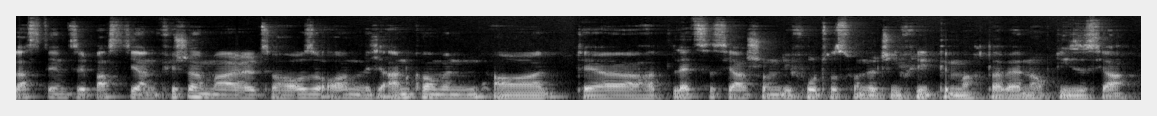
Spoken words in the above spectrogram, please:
lass den Sebastian Fischer mal zu Hause ordentlich ankommen. Äh, der hat letztes Jahr schon die Fotos von der G-Fleet gemacht. Da werden auch dieses Jahr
